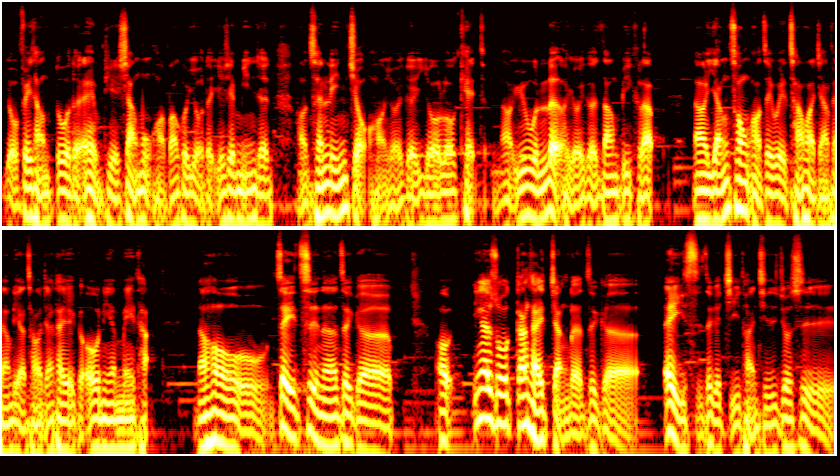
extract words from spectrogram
有非常多的 NFT 的项目哈，包括有的有些名人，好陈零九哈有一个 Yolo Cat，然后余文乐有一个 Zombie Club，然后洋葱哦这位插画家非常厉害插画家，他有一个 Onion Meta，然后这一次呢这个哦应该说刚才讲的这个 Ace 这个集团其实就是。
